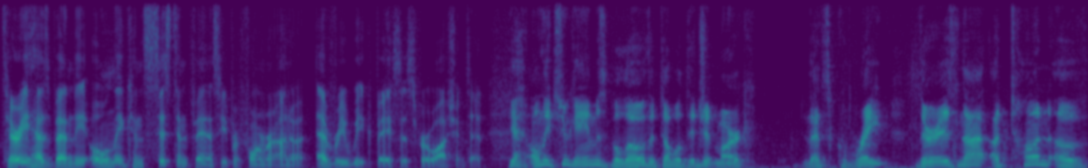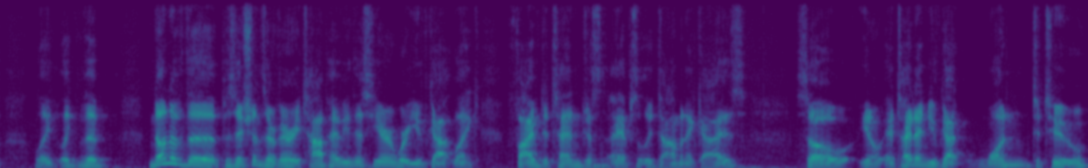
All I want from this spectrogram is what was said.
Terry has been the only consistent fantasy performer on a every week basis for Washington. Yeah, only two games below the double digit mark. That's great. There is not a ton of like like the none of the positions are very top heavy this year where you've got like five to ten just absolutely dominant guys. So you know, at tight end you've got one to two.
